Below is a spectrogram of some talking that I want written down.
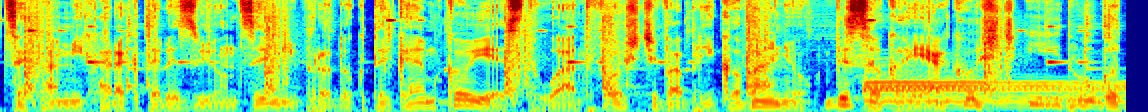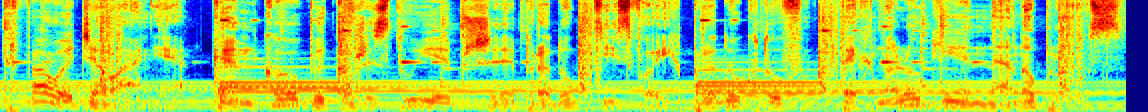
Cechami charakteryzującymi produkty Kemco jest łatwość w aplikowaniu, wysoka jakość i długotrwałe działanie. Kemco wykorzystuje przy produkcji swoich produktów technologię NanoPlus.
